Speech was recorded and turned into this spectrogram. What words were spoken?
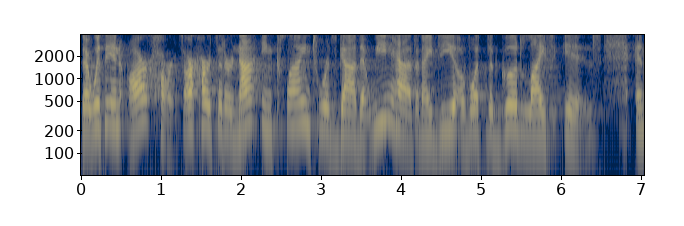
That within our hearts, our hearts that are not inclined towards God, that we have an idea of what the good life is. And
